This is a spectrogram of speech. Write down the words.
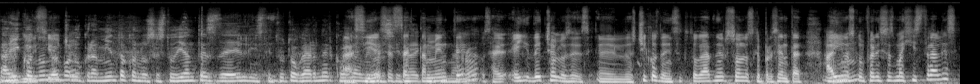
Ahí con un involucramiento con los estudiantes del Instituto Garner. Con Así es, exactamente. de, hecho, los, eh, los, chicos del Instituto Garner son los que presentan. Hay unas conferencias magistrales,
